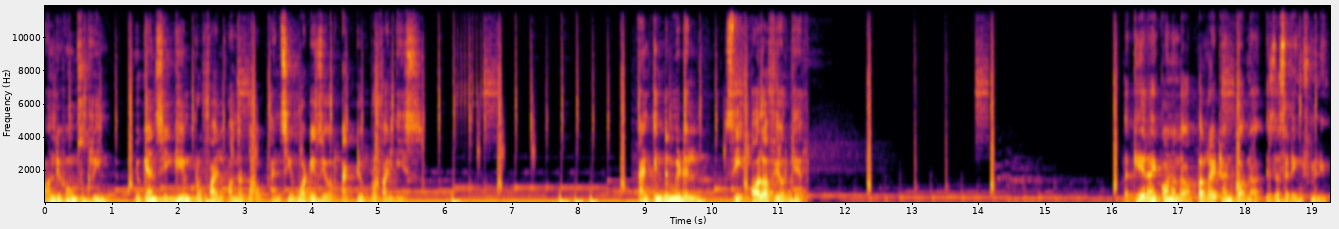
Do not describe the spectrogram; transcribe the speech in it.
On the home screen, you can see game profile on the top and see what is your active profile is. And in the middle, see all of your gear. The gear icon on the upper right hand corner is the settings menu,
